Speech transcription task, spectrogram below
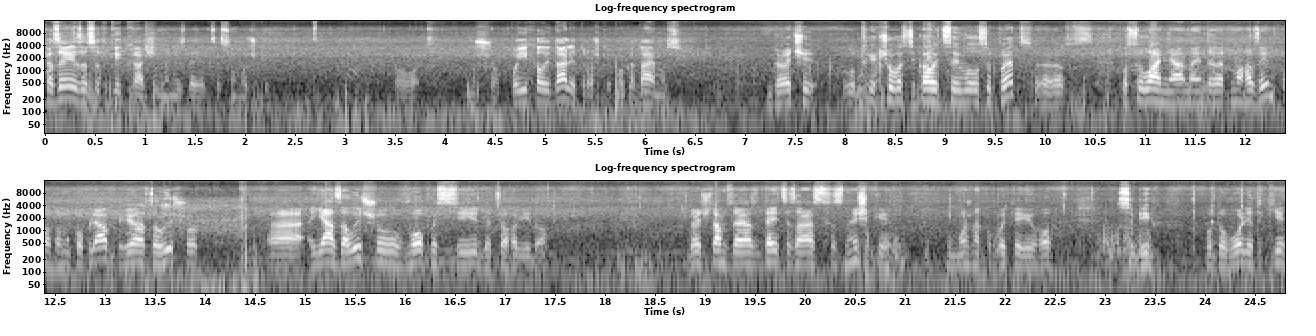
Казаєза все-таки краще, мені здається, сумочки. От. Ну що, поїхали далі трошки, покатаємось. До речі, от якщо вас цікавить цей велосипед, е, посилання на інтернет-магазин, тому купляв, я залишу, е, я залишу в описі до цього відео. До речі, там здається зараз знижки і можна купити його собі по доволі такі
